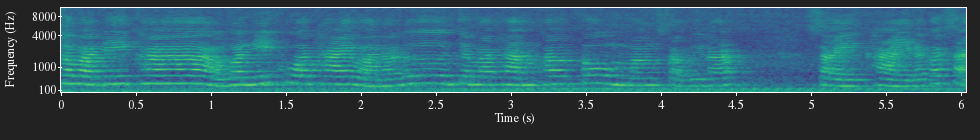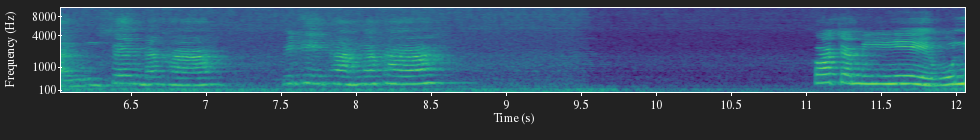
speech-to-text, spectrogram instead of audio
สวัสดีค่ะ วันนี้ครัวไทยหวานละลื่นจะมาทำข้าวต้มมังสวิรัตใส่ไข่แล้วก็ใส่วุ้นเส้นนะคะ วิธีทำนะคะ ก็จะมีวุ้น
